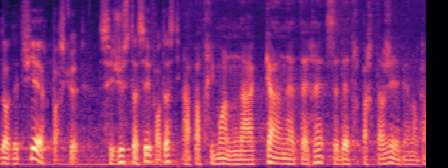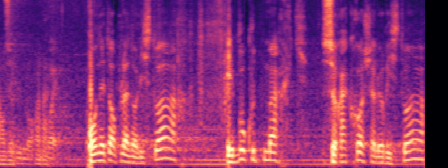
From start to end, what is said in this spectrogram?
d'en être fiers parce que c'est juste assez fantastique. Un patrimoine n'a qu'un intérêt, c'est d'être partagé, bien entendu. On est en plein dans l'histoire et beaucoup de marques se raccrochent à leur histoire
